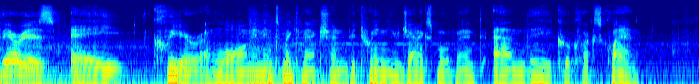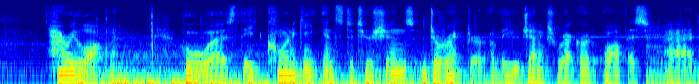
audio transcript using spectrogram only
There is a clear and long and intimate connection between the eugenics movement and the Ku Klux Klan. Harry Laughlin, who was the Carnegie Institution's director of the Eugenics Record Office, had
